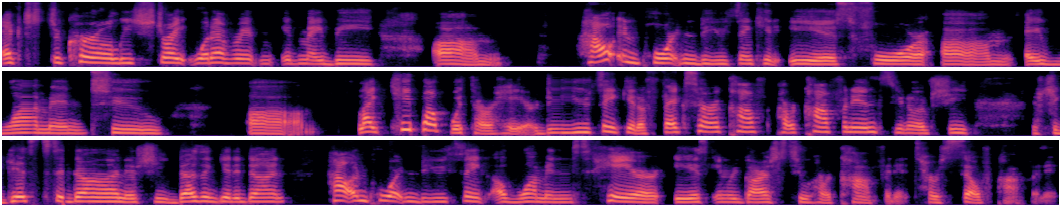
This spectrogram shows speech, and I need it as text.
extra curly, straight, whatever it, it may be, um, how important do you think it is for um, a woman to um, like keep up with her hair? Do you think it affects her conf- her confidence? You know, if she if she gets it done, if she doesn't get it done, how important do you think a woman's hair is in regards to her confidence, her self confidence?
